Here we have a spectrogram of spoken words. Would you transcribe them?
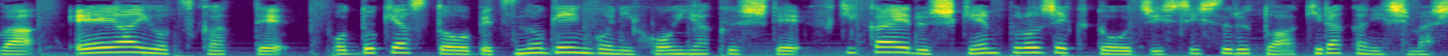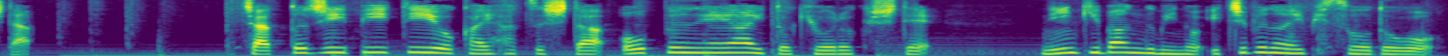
は AI を使ってポッドキャストを別の言語に翻訳して吹き替える試験プロジェクトを実施すると明らかにしました。チャット GPT を開発した OpenAI と協力して人気番組の一部のエピソードを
